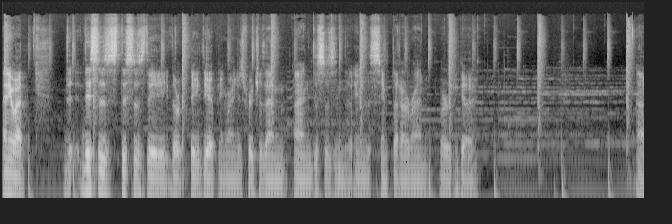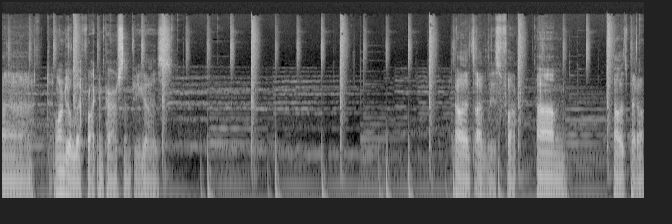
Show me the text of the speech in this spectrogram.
Anyway, th this is this is the, the, the the opening ranges for each of them, and this is in the in the sim that I ran. Where did it go? Uh, I want to do a left-right comparison for you guys. Oh, that's ugly as fuck. Um, oh, that's better.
